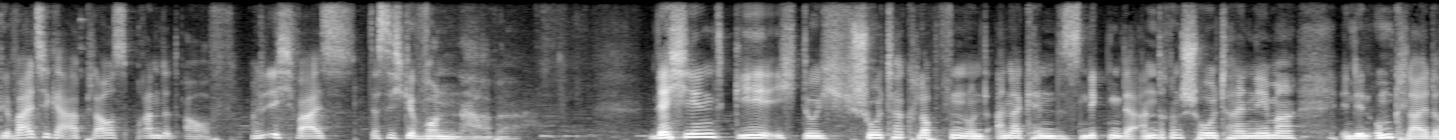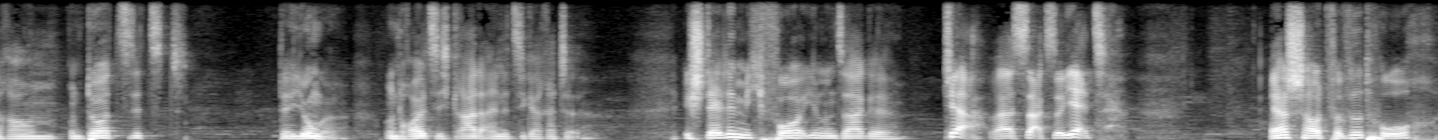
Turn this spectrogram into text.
Gewaltiger Applaus brandet auf und ich weiß, dass ich gewonnen habe. Lächelnd gehe ich durch Schulterklopfen und anerkennendes Nicken der anderen Showteilnehmer in den Umkleideraum und dort sitzt der Junge und rollt sich gerade eine Zigarette. Ich stelle mich vor ihn und sage, Tja, was sagst du jetzt? Er schaut verwirrt hoch,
